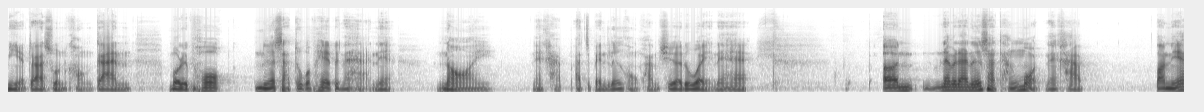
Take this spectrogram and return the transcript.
มีอัตราส่วนของการบริโภคเนื้อสัตว์ทุกประเภทเป็นอาหารเนี่ยน้อยนะครับอาจจะเป็นเรื่องของความเชื่อด้วยนะฮะ ในบรรดาเนื้อสัตว์ทั้งหมดนะครับ ตอนนี้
